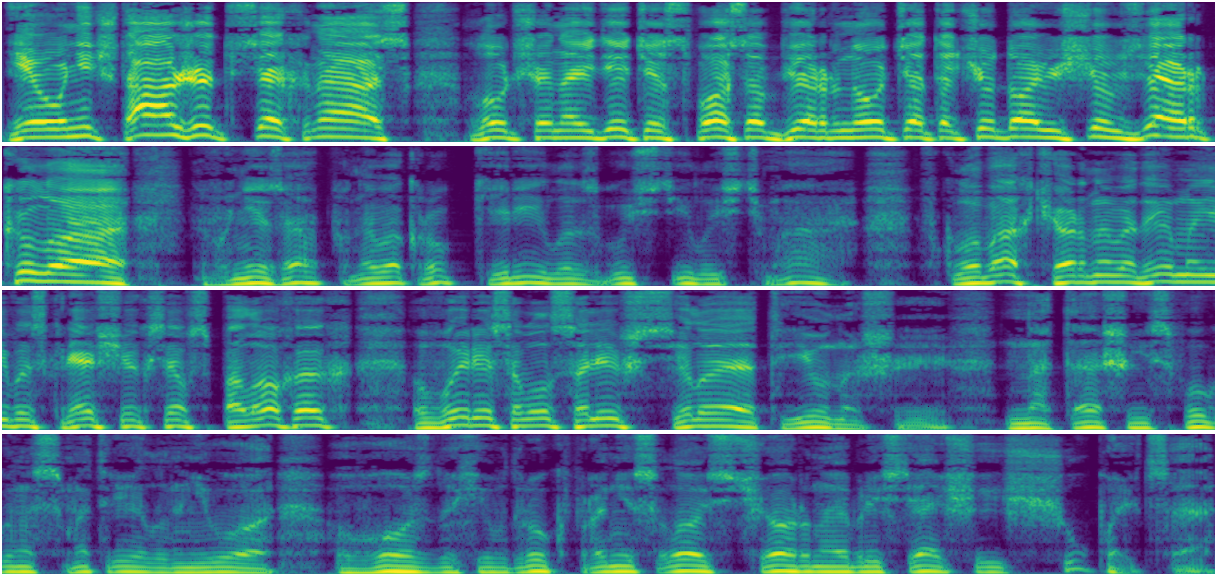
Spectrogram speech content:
и уничтожит всех нас. Лучше найдите способ вернуть это чудовище в зеркало». Внезапно вокруг Кирилла сгустилась тьма. В клубах черного дыма и в искрящихся всполохах вырисовался лишь силуэт юноши. Наташа испуганно смотрела на него. В воздухе вдруг пронеслось черное блестящее щупальце.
